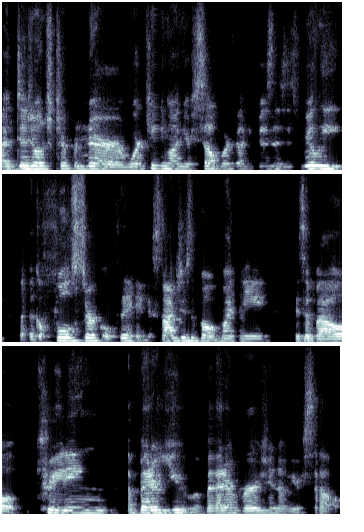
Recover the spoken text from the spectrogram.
a digital entrepreneur, working on yourself, working on your business is really like a full circle thing. It's not just about money. It's about creating a better you, a better version of yourself.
